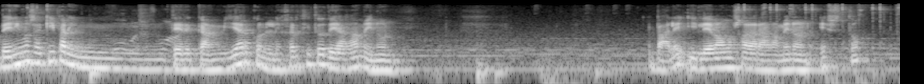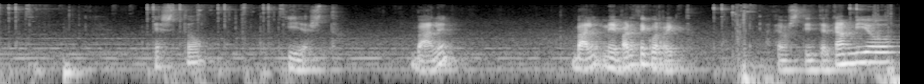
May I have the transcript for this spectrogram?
Venimos aquí para intercambiar con el ejército de Agamenón. Vale, y le vamos a dar a Agamenón esto. Esto. Y esto. Vale. Vale, me parece correcto. Hacemos este intercambio.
